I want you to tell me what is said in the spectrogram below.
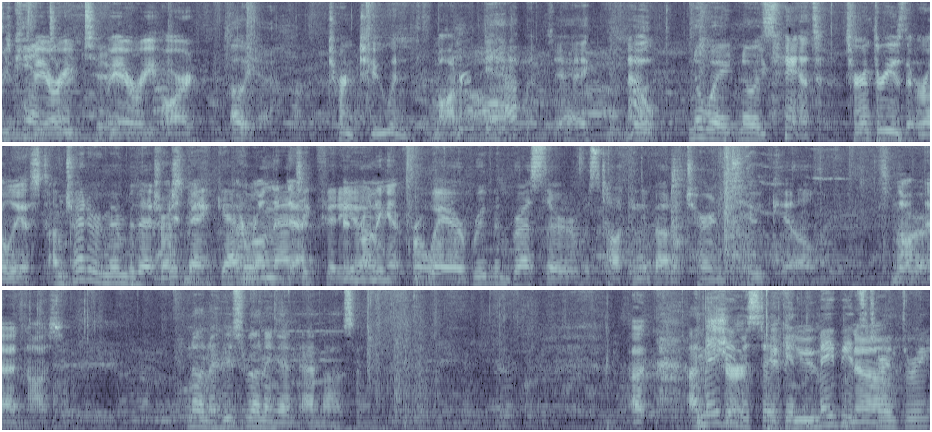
You can very turn two. very hard. Oh yeah, Turn two in modern? it happens. Yeah. It- No. No wait, no. You can't. Turn three is the earliest. I'm trying to remember that, Trust that me, Gathering run the Magic deck. Video running it for a while. where Ruben Bressler was talking about a turn two kill. It's not Or- ad. No, no, who's running an ad nauseam? Uh, I may be sure, mistaken. you- Maybe it's no, turn three?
